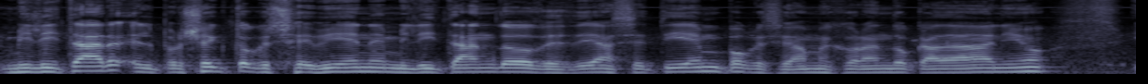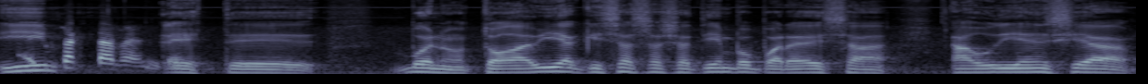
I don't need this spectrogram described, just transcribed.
militar el proyecto que se viene militando desde hace tiempo, que se va mejorando cada año y Exactamente. este bueno, todavía quizás haya tiempo para esa audiencia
